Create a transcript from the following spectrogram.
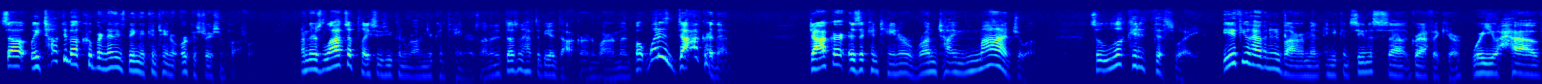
So we talked about Kubernetes being a container orchestration platform. And there's lots of places you can run your containers on it. It doesn't have to be a Docker environment. But what is Docker then? Docker is a container runtime module. So look at it this way. If you have an environment, and you can see in this uh, graphic here, where you have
